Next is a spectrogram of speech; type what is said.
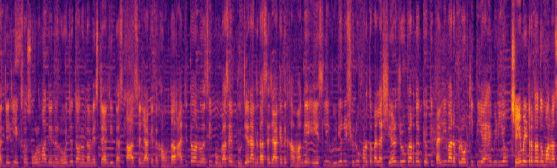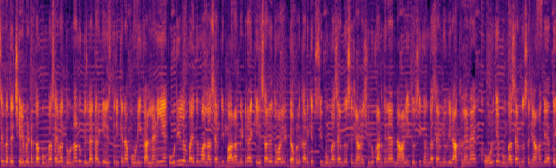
ਅੱਜ ਹੈ ਜੀ 116ਵਾਂ ਦਿਨ, ਰੋਜ਼ ਤੁਹਾਨੂੰ ਨਵੇਂ ਸਟਾਈਲ ਦੀ ਦਸਤਾਰ ਸਜਾ ਕੇ ਦਿਖਾਉਣ ਦਾ। ਅੱਜ ਤੁਹਾਨੂੰ ਅਸੀਂ ਬੁੰਗਾ ਸਾਹਿਬ ਦੂਜੇ ਰੰਗ ਦਾ ਸਜਾ ਕੇ ਦਿਖਾਵਾਂਗੇ। ਇਸ ਲਈ ਵੀਡੀਓ ਨੂੰ ਸ਼ੁਰੂ ਹੋਣ ਤੋਂ ਪਹਿਲਾਂ ਸ਼ੇਅਰ ਜ਼ਰੂਰ ਕਰ ਦਿਓ, ਕਿਉਂਕਿ ਪਹਿਲੀ ਵਾਰ ਅਪਲੋਡ ਕੀਤੀ ਹੈ ਇਹ ਵੀਡੀਓ। 6 ਮੀਟਰ ਦਾ ਦੁਮਾਲਾ ਸਾਹਿਬ ਅਤੇ 6 ਮੀਟਰ ਦਾ ਬੁੰਗਾ ਸਾਹਿਬ ਹੈ ਦੋਨਾਂ ਨੂੰ ਗਿੱਲਾ ਕਰਕੇ ਇਸ ਤਰੀਕੇ ਨਾਲ ਪੌਣੀ ਕਰ ਲੈਣੀ ਹੈ। ਪੂਰੀ ਲੰਬਾਈ ਦੁਮਾਲਾ ਸਾਹਿਬ ਦੀ 12 ਮੀਟਰ ਹੈ। ਕੇਸਰ ਦੇ ਦੁਆਲੇ ਡਬਲ ਕਰਕੇ ਤੁਸੀਂ ਬੁੰਗਾ ਸਾਹਿਬ ਨੂੰ ਸਜਾਉਣਾ ਸ਼ੁਰੂ ਕਰ ਦੇਣਾ ਹੈ। ਨਾਲ ਹੀ ਤੁਸੀਂ ਗੰਗਾ ਸਾਹਿਬ ਨੂੰ ਵੀ ਰੱਖ ਲੈਣਾ ਹੈ। ਖੋਲ ਕੇ ਬੁੰਗਾ ਸਾਹਿਬ ਨੂੰ ਸਜਾਵਾਂਗੇ ਅਤੇ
